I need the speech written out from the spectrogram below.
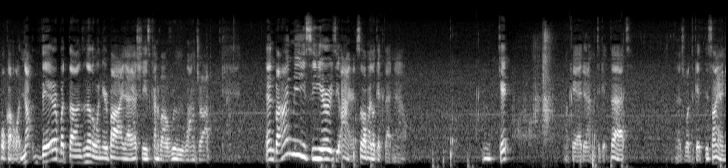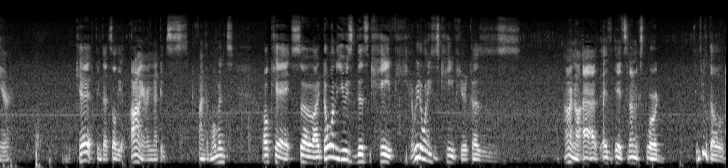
Okay, not there, but there's another one nearby that actually is kind of a really long drop. And behind me, you see here, you see iron, so going to look at that now. Okay. Okay, I didn't have to get that. I just want to get this iron here. Okay, I think that's all the iron I can find the moment. Okay, so I don't want to use this cave. I really don't want to use this cave here because I don't know. I, it's an unexplored. Seems to be like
